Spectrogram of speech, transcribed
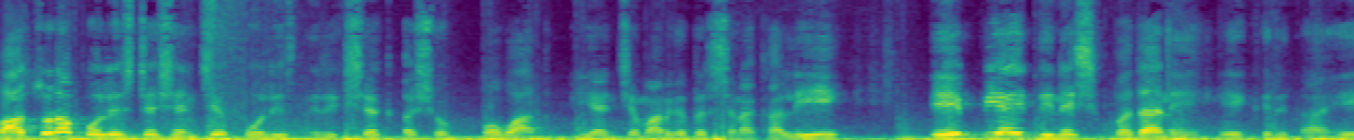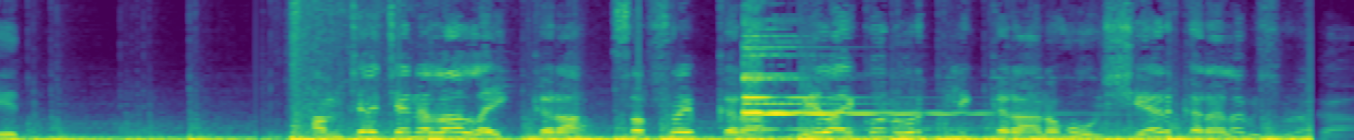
पाचोरा पोलीस स्टेशनचे पोलीस निरीक्षक अशोक पवार यांच्या मार्गदर्शनाखाली एपीआय दिनेश बदाने हे करीत आहेत. आमच्या चॅनलला लाईक करा सबस्क्राईब करा बेल आयकॉनवर क्लिक करा आणि हो शेअर करायला विसरू नका.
